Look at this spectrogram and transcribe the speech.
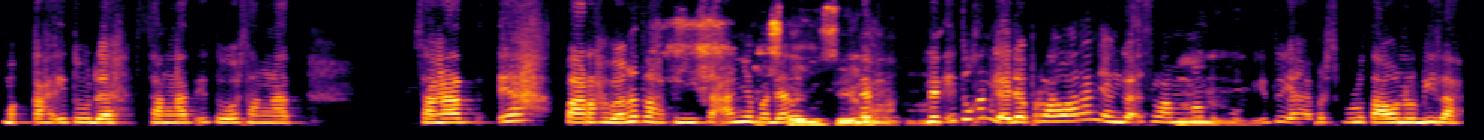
Mekah itu udah sangat itu sangat sangat ya parah banget lah penyisaannya padahal sih. dan- dan itu kan nggak ada perlawanan yang nggak selama Hmm. itu ya hampir 10 tahun lebih lah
